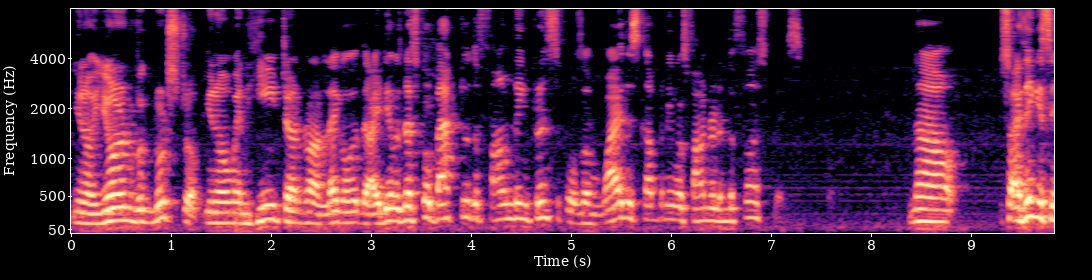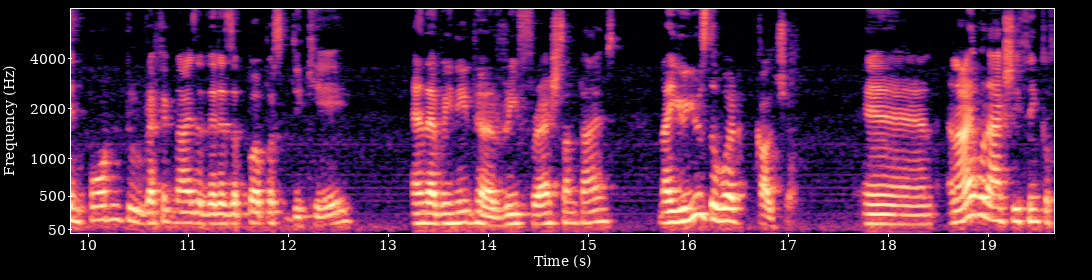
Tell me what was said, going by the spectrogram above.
You know, Jörn Knudstorp, you know, when he turned around Lego, the idea was let's go back to the founding principles of why this company was founded in the first place. Now, so I think it's important to recognize that there is a purpose decay and that we need to refresh sometimes. Now you use the word culture. And and I would actually think of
